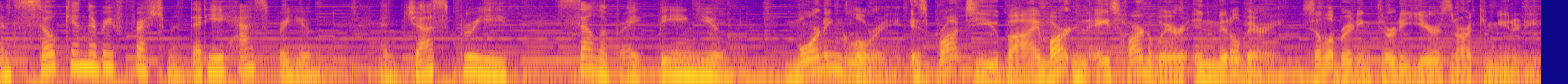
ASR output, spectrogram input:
and soak in the refreshment that he has for you. And just breathe. Celebrate being you. Morning Glory is brought to you by Martin Ace Hardware in Middlebury, celebrating 30 years in our community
